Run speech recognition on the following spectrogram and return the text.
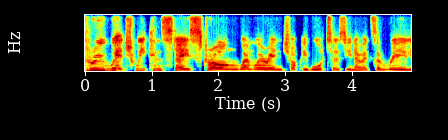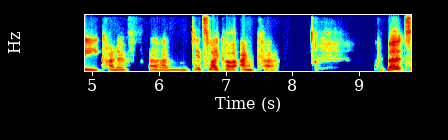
through which we can stay strong when we're in choppy waters you know it's a really kind of um, it's like our anchor. But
